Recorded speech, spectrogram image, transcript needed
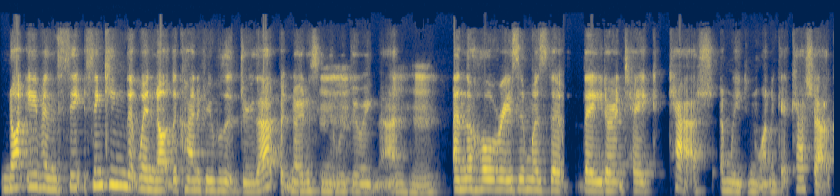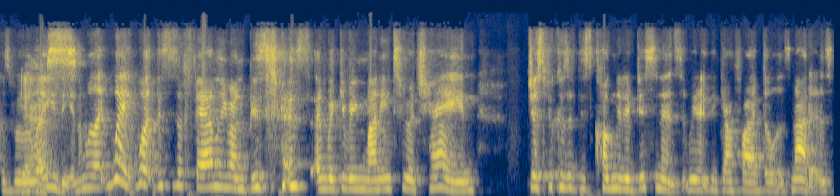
not even th- thinking that we're not the kind of people that do that, but noticing mm-hmm. that we're mm-hmm. doing that. Mm-hmm. And the whole reason was that they don't take cash, and we didn't want to get cash out because we were yes. lazy. And then we're like, wait, what? This is a family run business, and we're giving money to a chain just because of this cognitive dissonance that we don't think our $5 matters.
